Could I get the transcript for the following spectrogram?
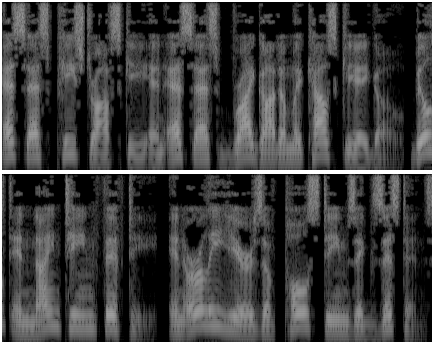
SS Pstrowski and SS Brygada Makowskiego built in 1950. In early years of Polsteam's existence,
